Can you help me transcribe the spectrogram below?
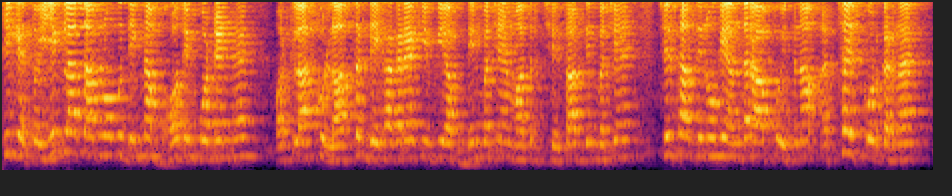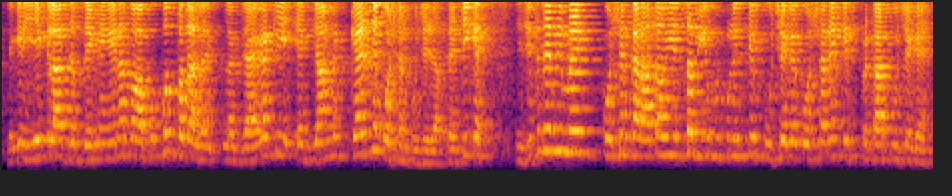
ठीक है तो ये क्लास आप लोगों को देखना बहुत इंपॉर्टेंट है और क्लास को लास्ट तक देखा करें, क्योंकि आप दिन बचे हैं, मात्र छह सात दिन बचे हैं। छह सात दिनों के अंदर आपको इतना अच्छा स्कोर करना है, लेकिन ये क्लास जब देखेंगे ना तो आपको खुद पता लग जाएगा कि एग्ज़ाम में कैसे क्वेश्चन पूछे जाते हैं। ठीक है, जितने भी मैं क्वेश्चन कराता हूँ, ये सब यूपी पुलिस के पूछे गए क्वेश्चन है, किस प्रकार पूछे गए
